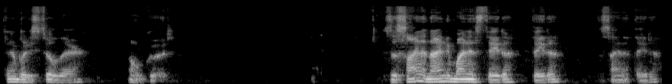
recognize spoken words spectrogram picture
Is anybody still there? Oh, good. Is the sine of 90 minus theta theta? The sine of theta?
